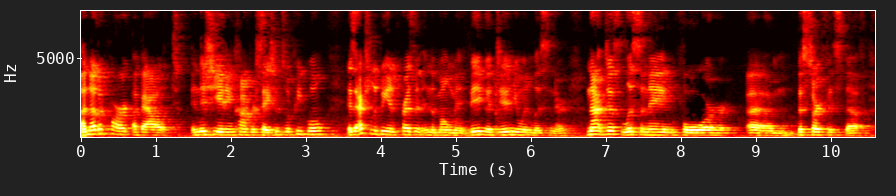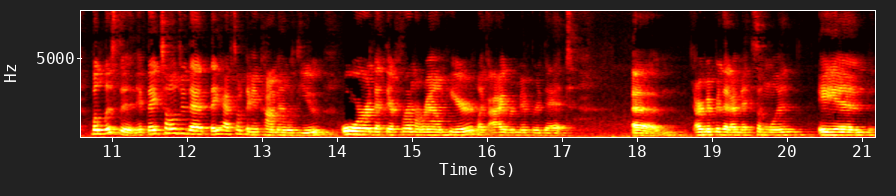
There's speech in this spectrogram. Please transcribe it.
Another part about initiating conversations with people is actually being present in the moment, being a genuine listener, not just listening for um, the surface stuff, but listen. If they told you that they have something in common with you or that they're from around here, like I remember that. Um, I remember that I met someone and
